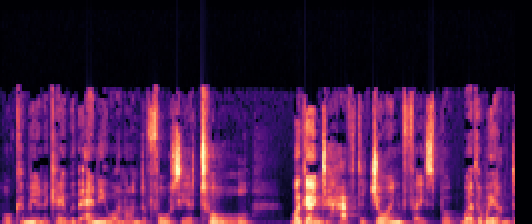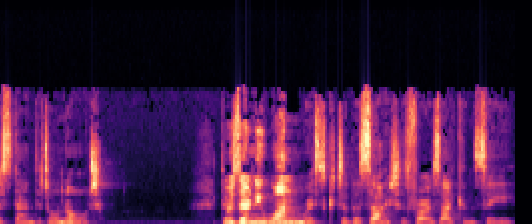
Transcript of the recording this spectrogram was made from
or communicate with anyone under 40 at all, we're going to have to join Facebook whether we understand it or not. There is only one risk to the site as far as I can see.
